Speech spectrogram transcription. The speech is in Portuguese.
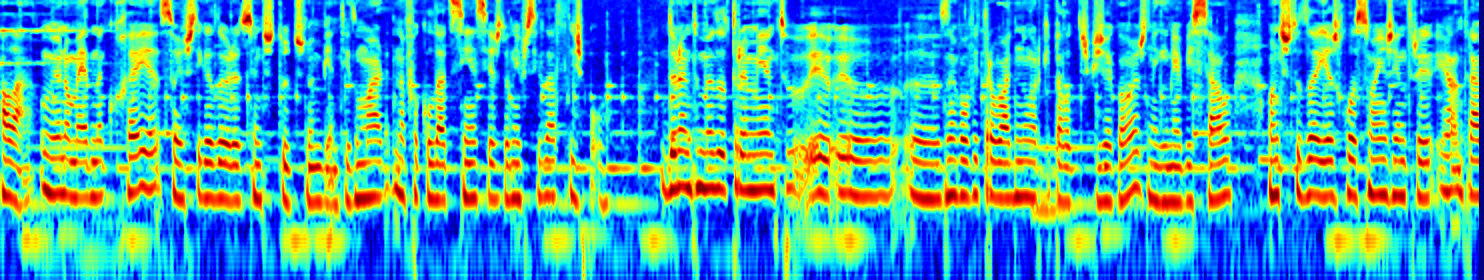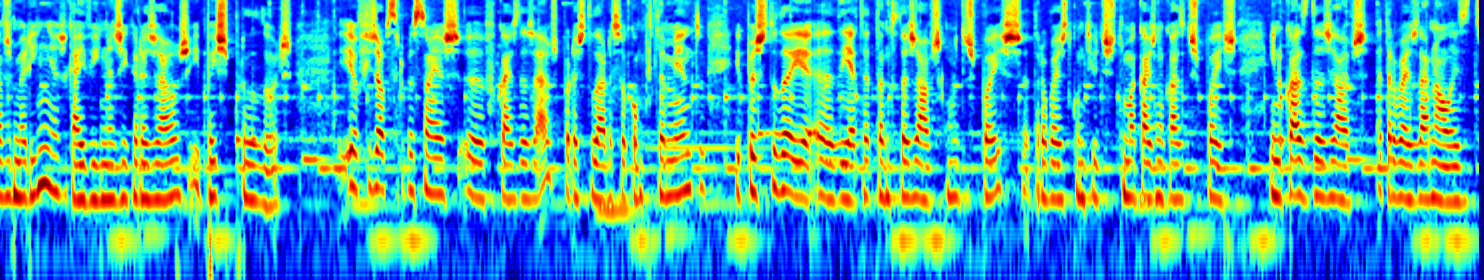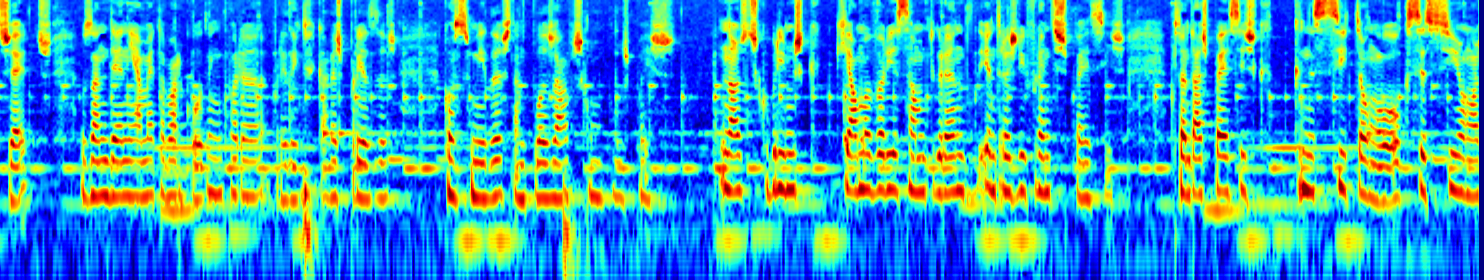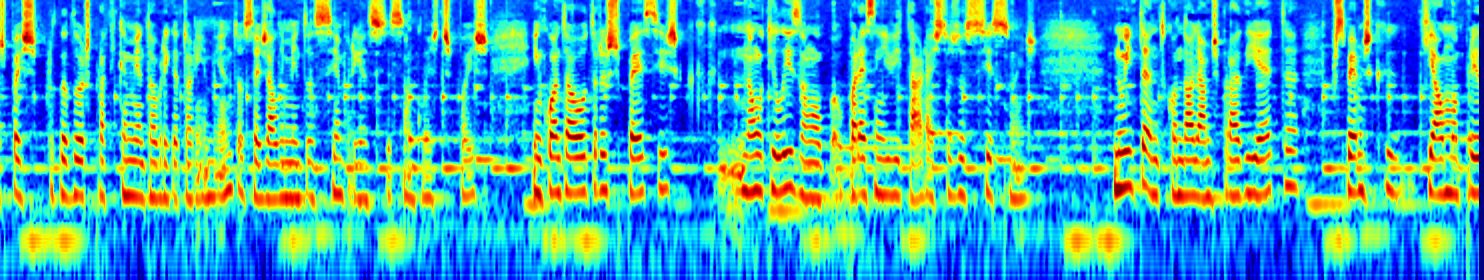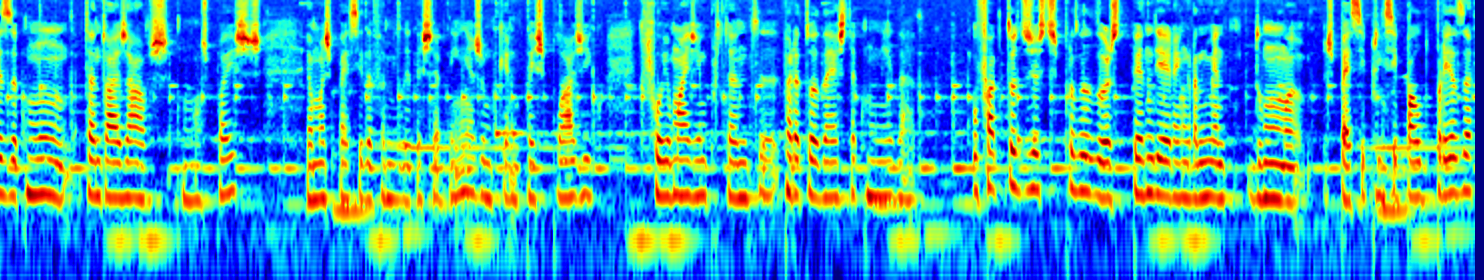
Olá, o meu nome é Edna Correia, sou investigadora do Centro de Estudos do Ambiente e do Mar na Faculdade de Ciências da Universidade de Lisboa. Durante o meu doutoramento, eu, eu desenvolvi trabalho no arquipélago dos Bijagós, na Guiné-Bissau, onde estudei as relações entre, entre aves marinhas, gaivinas e garajaus e peixes predadores. Eu fiz observações uh, focais das aves para estudar o seu comportamento e depois estudei a dieta tanto das aves como dos peixes, através de conteúdos estomacais no caso dos peixes e no caso das aves, através da análise de getos, usando DNA metabarcoding para, para identificar as presas consumidas tanto pelas aves como pelos peixes nós descobrimos que, que, há uma variação muito grande entre as diferentes espécies. Portanto, há espécies que, que, necessitam ou que se associam aos peixes predadores praticamente obrigatoriamente, ou seja, alimentam-se sempre em associação com estes peixes, enquanto há outras espécies que não utilizam ou, parecem evitar estas associações. No entanto, quando olhamos para a dieta, percebemos que, que há uma presa comum tanto às aves como aos peixes. É uma espécie da família das sardinhas, um pequeno peixe pelágico, que foi o mais importante para toda esta comunidade. O facto de todos estes predadores dependerem grandemente de uma espécie principal de presa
